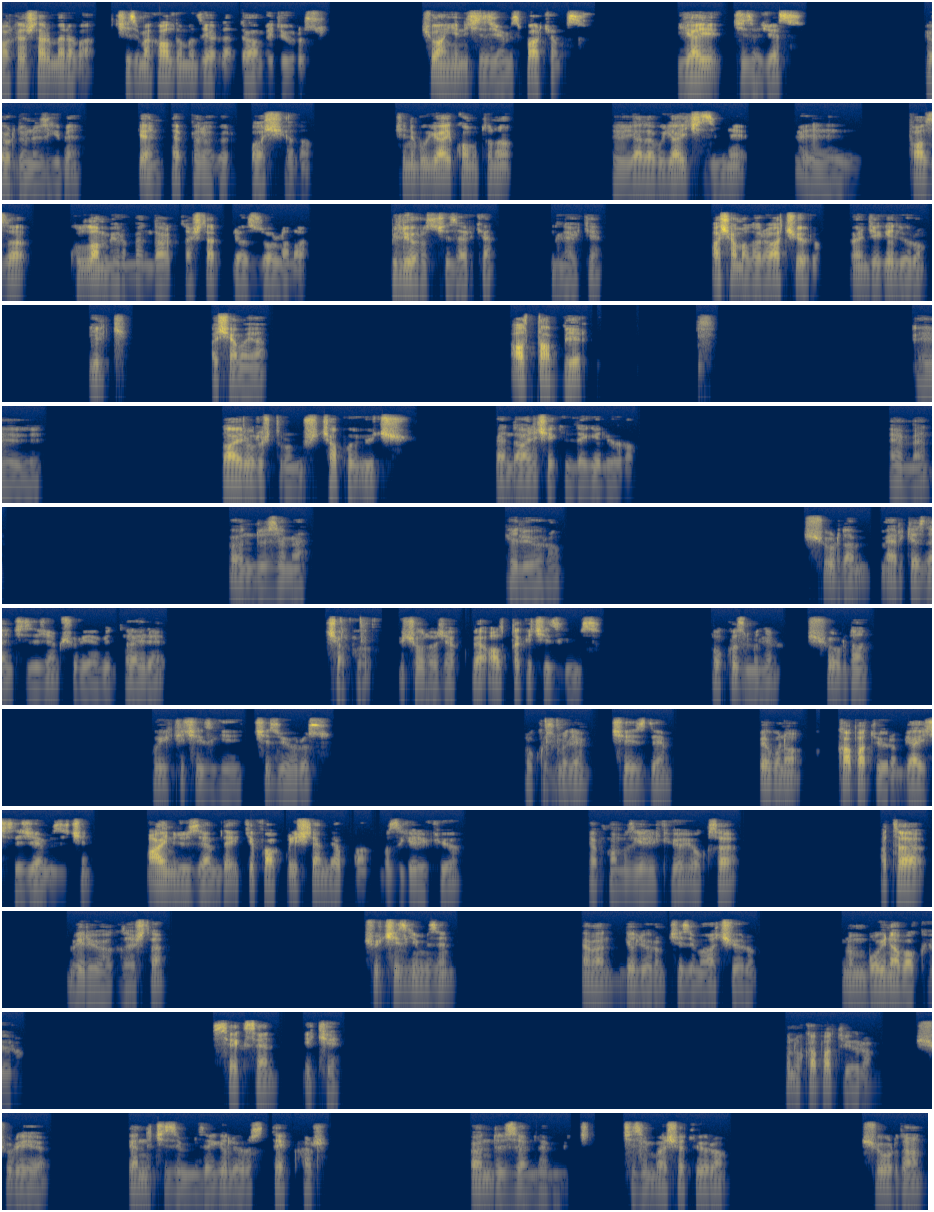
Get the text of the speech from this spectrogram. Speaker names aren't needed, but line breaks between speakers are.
Arkadaşlar merhaba. Çizime kaldığımız yerden devam ediyoruz. Şu an yeni çizeceğimiz parçamız yayı çizeceğiz. Gördüğünüz gibi. Gelin hep beraber başlayalım. Şimdi bu yay komutunu e, ya da bu yay çizimini e, fazla kullanmıyorum ben de arkadaşlar. Biraz zorlanabiliyoruz çizerken illaki. Aşamaları açıyorum. Önce geliyorum ilk aşamaya. Alt tab 1 e, daire oluşturulmuş çapı 3 ben de aynı şekilde geliyorum. Hemen. Ön düzleme. Geliyorum. Şuradan merkezden çizeceğim. Şuraya bir daire çapı 3 olacak ve alttaki çizgimiz 9 milim. Şuradan bu iki çizgiyi çiziyoruz. 9 milim çizdim ve bunu kapatıyorum yay çizeceğimiz için. Aynı düzlemde iki farklı işlem yapmamız gerekiyor. Yapmamız gerekiyor. Yoksa hata veriyor arkadaşlar. Şu çizgimizin hemen geliyorum çizimi açıyorum. Bunun boyuna bakıyorum. 82 bunu kapatıyorum. Şuraya kendi çizimimize geliyoruz. Tekrar ön düzlemden bir çizim başlatıyorum. Şuradan.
